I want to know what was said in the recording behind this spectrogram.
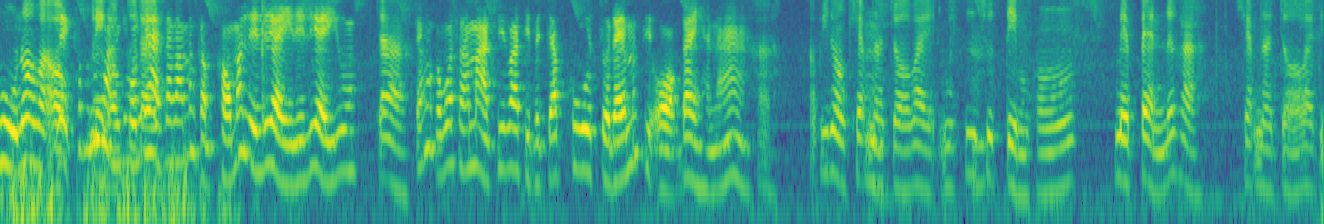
ฮู้เนาะว่าออกเลขคำนเลขวณออกขตัอวงใดยายแต่ว่ามันกับเขามาเรื่อยๆเรื่อยๆอยู่ จ้า แต่เขาก็บ่สามารถที่ว่าสิไปจับคู่ตัวใดมันสิออกได้หั่นนะ ค่ะเอาพี่น้องแคปหน้าจอไว้ นี่คือชุดเต็มของแม่แป้นเด้อค่ะ แคปหน้าจอไว้ไป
